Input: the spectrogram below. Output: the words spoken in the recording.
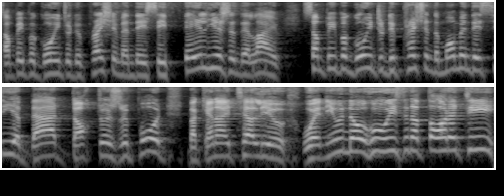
Some people go into depression when they see failures in their life. Some people go into depression the moment they see a bad doctor's report. But can I tell you, when you know who is in authority,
